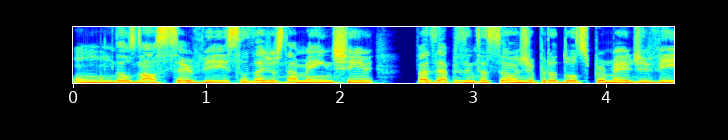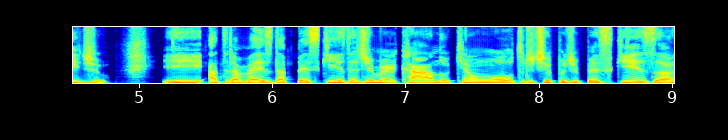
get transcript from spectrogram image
Um dos nossos serviços é justamente fazer a apresentação de produtos por meio de vídeo. E através da pesquisa de mercado, que é um outro tipo de pesquisa,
